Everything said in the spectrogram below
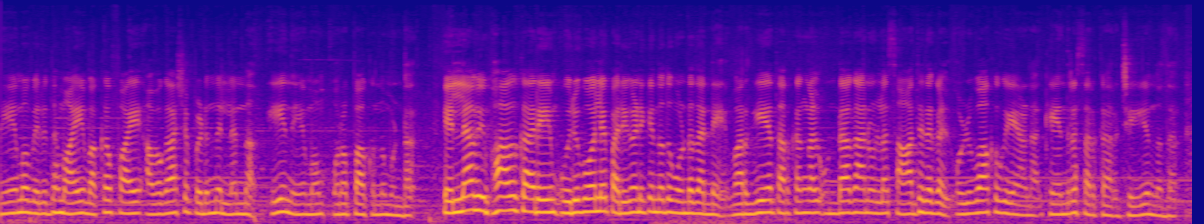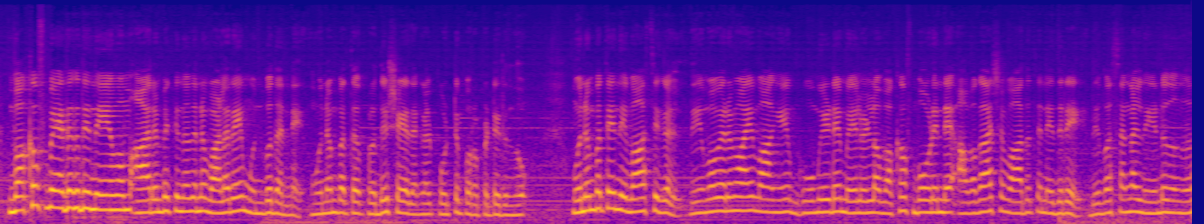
നിയമവിരുദ്ധമായി വഖഫായി അവകാശപ്പെടുന്നില്ലെന്ന് ഈ നിയമം ഉറപ്പാക്കുന്നുമുണ്ട്. എല്ലാ വിഭാഗക്കാരെയും ഒരുപോലെ പരിഗണിക്കുന്നത് കൊണ്ട് തന്നെ വർഗീയ തർക്കങ്ങൾ ഉണ്ടാകാനുള്ള സാധ്യതകൾ ഒഴിവാക്കുകയാണ് കേന്ദ്ര സർക്കാർ ചെയ്യുന്നത്. വഖഫ് ഭേദഗതി നിയമം ആരംഭിക്കുന്നതിന് വളരെ മുൻപ് തന്നെ മുനമ്പത്ത് പ്രതിഷേധങ്ങൾ പൊട്ടിപ്പുറപ്പെട്ടിരുന്നു. മുനമ്പത്തെ നിവാസികൾ നിയമപരമായി വാങ്ങിയ ഭൂമിയുടെ മേലുള്ള വഖഫ് ബോർഡിന്റെ അവകാശവാദത്തിനെതിരെ ദിവസങ്ങൾ നീണ്ടുനിന്ന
